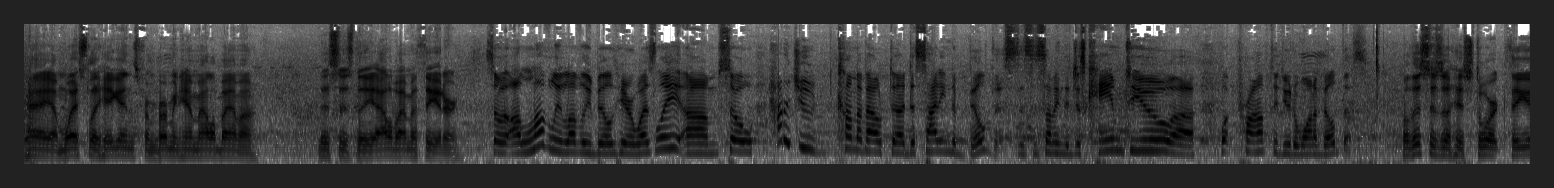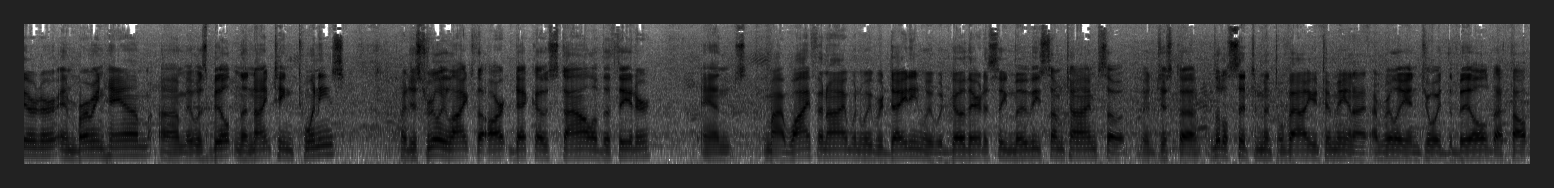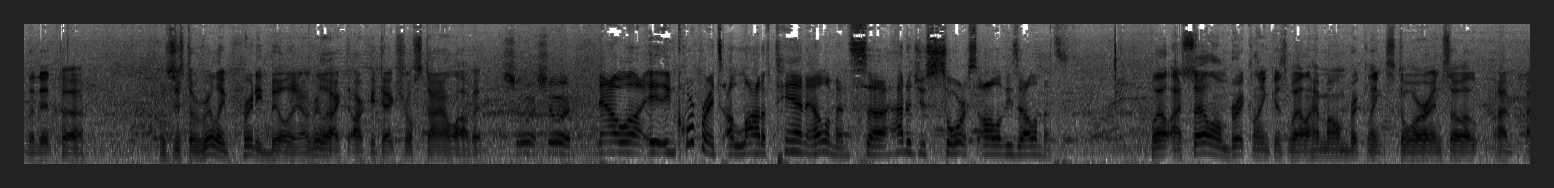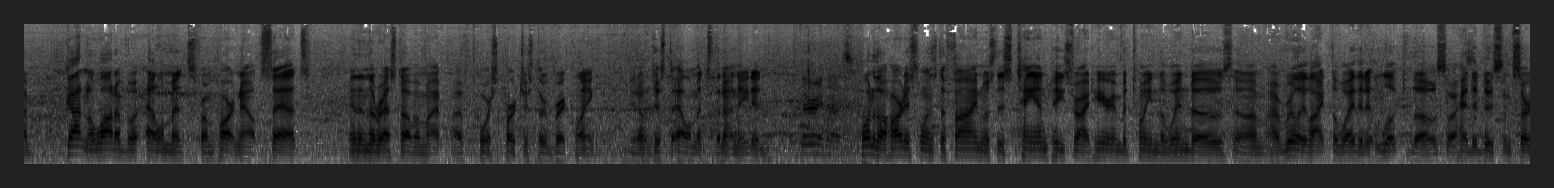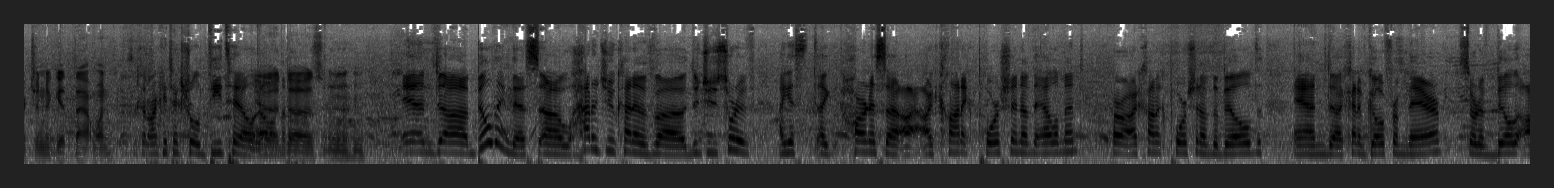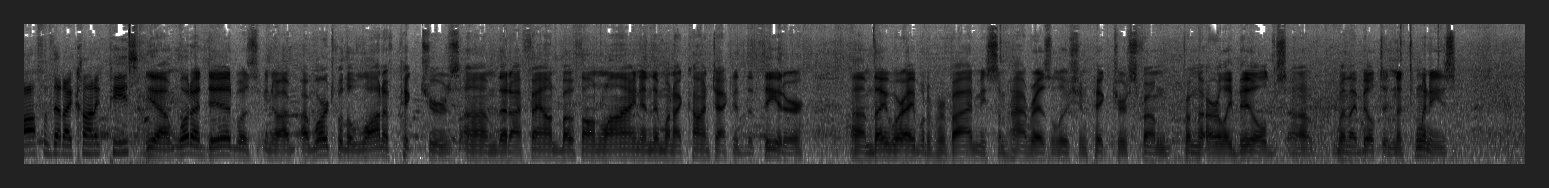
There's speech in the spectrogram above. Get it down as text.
Hey, I'm Wesley Higgins from Birmingham, Alabama. This is the Alabama Theater. So a lovely, lovely build here, Wesley. Um, so how did you come about uh, deciding to build this? This is something that just came to you. Uh, what prompted you to want to build this? Well, this is a historic theater in Birmingham. Um, it was built in the 1920s. I just really liked the Art Deco style of the theater. And my wife and I, when we were dating, we would go there to see movies sometimes. So just a little sentimental value to me, and I, I really enjoyed the build. I thought that it uh, was just a really pretty building. I really like the architectural style of it. Sure, sure. Now, uh, it incorporates a lot of tan elements. Uh, how did you source all of these elements? Well, I sell on Bricklink as well. I have my own Bricklink store, and so I've, I've gotten a lot of elements from Part and Out sets, and then the rest of them I, of course, purchased through Bricklink you know, just the elements that I needed. Very nice. One of the hardest ones to find was this tan piece right here in between the windows. Um, I really liked the way that it looked though, so I had to do some searching to get that one. It's like an architectural detail yeah, element. it does. Mm-hmm. And uh, building this, uh, how did you kind of, uh, did you sort of, I guess, like harness an iconic portion of the element or iconic portion of the build and uh, kind of go from there, sort of build off of that iconic piece? Yeah, what I did was, you know, I, I worked with a lot of pictures um, that I found both online and then when I contacted the theater, um, they were able to provide me some high resolution pictures from, from the early builds uh, when they built it in the 20s.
